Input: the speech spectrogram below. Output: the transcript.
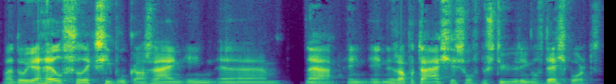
waardoor je heel flexibel kan zijn in, nou ja, in, in rapportages of besturing of dashboard.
